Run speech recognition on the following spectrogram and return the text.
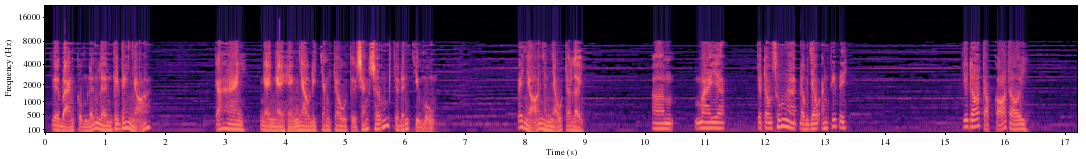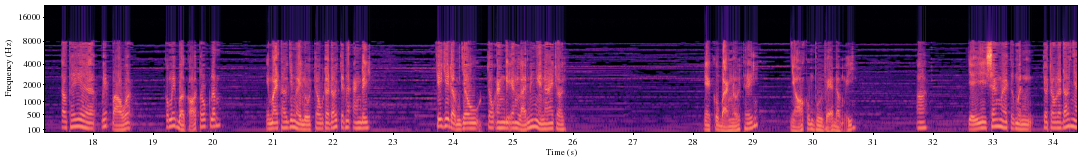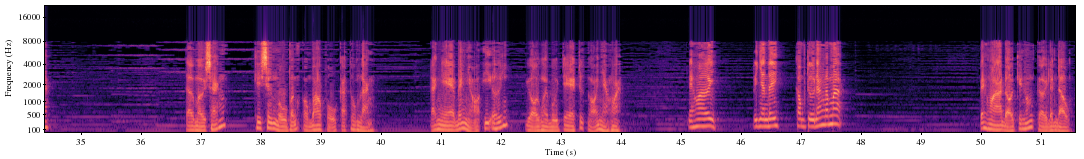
Người bạn cùng lớn lên với bé nhỏ. Cả hai ngày ngày hẹn nhau đi chăn trâu từ sáng sớm cho đến chiều muộn. Bé nhỏ nhanh nhẩu trả lời à, Mai à, cho trâu xuống à, đồng dâu ăn tiếp đi. Dưới đó trọc cỏ rồi. Tao thấy ờ, mép bầu á, Có mấy bờ cỏ tốt lắm. Ngày mai tao với mày lùa trâu ra đó cho nó ăn đi. Chứ với đồng dâu, Trâu ăn đi ăn lại mấy ngày nay rồi. Nghe cô bạn nói thế, Nhỏ cũng vui vẻ đồng ý. À Vậy sáng mai tụi mình cho trâu ra đó nha. Tờ mờ sáng, Khi sương mù vẫn còn bao phủ cả thôn làng, Đã nghe bé nhỏ ý ới Gọi ngoài bụi tre trước ngõ nhà Hoa. Nè Hoa ơi, Đi nhanh đi không trưa nắng lắm á. Bé Hoa đội cái nón cời lên đầu.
